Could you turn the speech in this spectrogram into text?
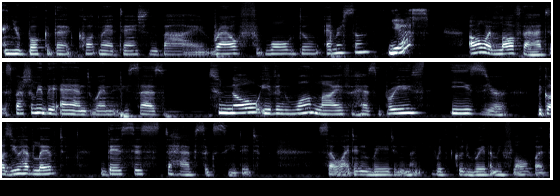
in your book that caught my attention by Ralph Waldo Emerson. Yes. Oh, I love that, especially the end when he says, To know even one life has breathed easier because you have lived this is to have succeeded. So I didn't read in with good rhythm and flow, but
